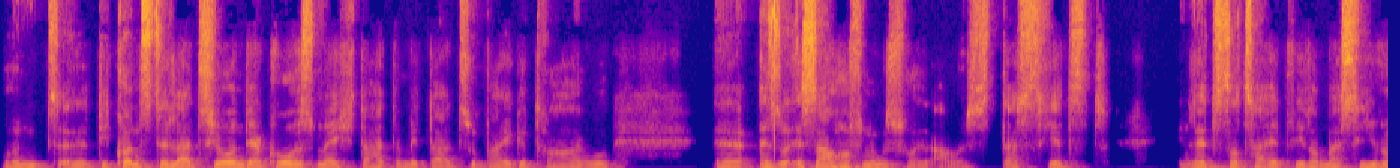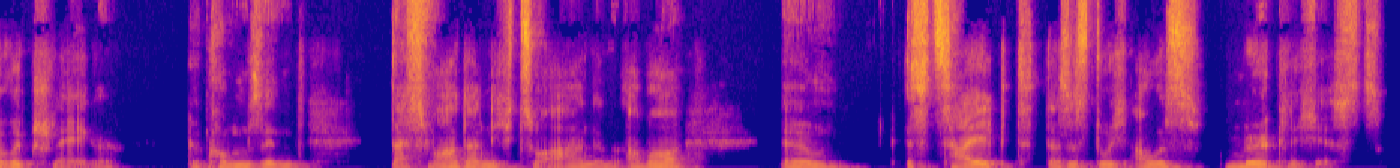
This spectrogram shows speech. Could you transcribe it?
Und äh, die Konstellation der Großmächte hatte mit dazu beigetragen. Äh, also es sah hoffnungsvoll aus, dass jetzt in letzter Zeit wieder massive Rückschläge gekommen sind. Das war da nicht zu ahnen. Aber ähm, es zeigt, dass es durchaus möglich ist,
